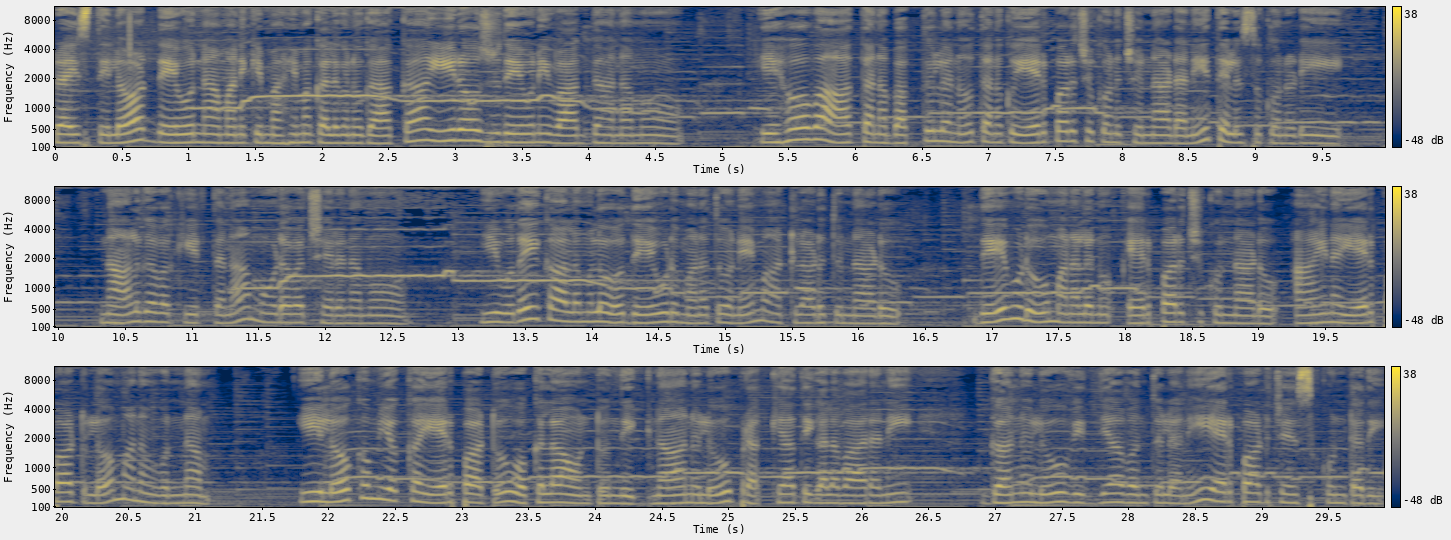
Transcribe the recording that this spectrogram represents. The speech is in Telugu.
ప్రైస్ ది లార్డ్ దేవుని నామానికి మహిమ కలుగును గాక. ఈరోజు దేవుని వాగ్దానము యహోవా తన భక్తులను తనకు ఏర్పరచుకొనుచున్నాడని తెలుసుకొనుడి. నాలుగవ కీర్తన మూడవ చరణము. ఈ ఉదయకాలంలో దేవుడు మనతోనే మాట్లాడుతున్నాడు. దేవుడు మనలను ఏర్పరచుకున్నాడు. ఆయన ఏర్పాటులో మనం ఉన్నాం. ఈ లోకం యొక్క ఏర్పాటు ఒకలా ఉంటుంది. జ్ఞానులు ప్రఖ్యాతి గలవారని గనులు విద్యావంతులని ఏర్పాటు చేసుకుంటది.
